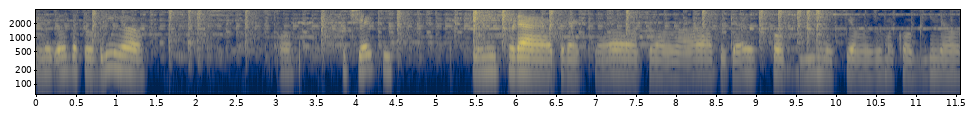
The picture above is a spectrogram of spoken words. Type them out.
o negócio da cobrinha, ó. Ó, tu tinha que vir pra, pra cá, pra lá, pegar as cobrinhas aqui, ó, fazer uma cobrinha, ó.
